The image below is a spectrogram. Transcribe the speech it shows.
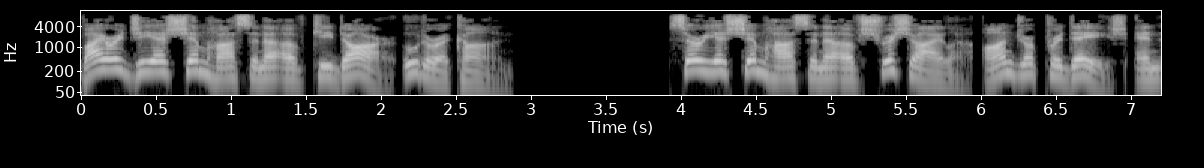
Vairagya Shimhasana of Kedar, Uttarakhand. Surya Shimhasana of Srishaila, Andhra Pradesh, and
